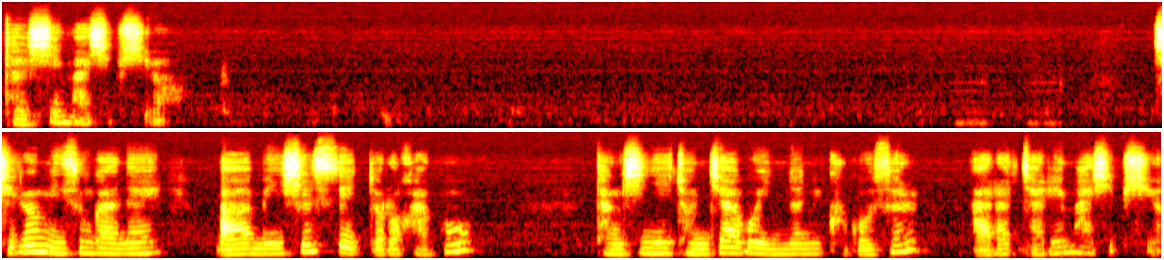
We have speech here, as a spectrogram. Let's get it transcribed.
결심하십시오. 지금 이 순간에 마음이 쉴 수 있도록 하고 당신이 존재하고 있는 그곳을 알아차림하십시오.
